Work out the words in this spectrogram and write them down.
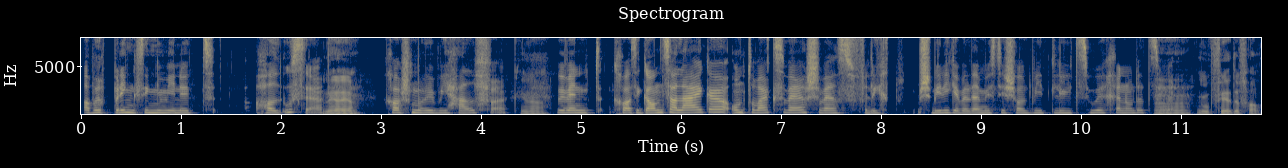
aber ich bringe es irgendwie nicht halt raus. Ja, ja, Kannst du mir irgendwie helfen?» genau. Weil wenn du quasi ganz alleine unterwegs wärst, wäre es vielleicht schwieriger, weil dann müsstest du halt wie die Leute suchen oder so. Mhm. Auf jeden Fall.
